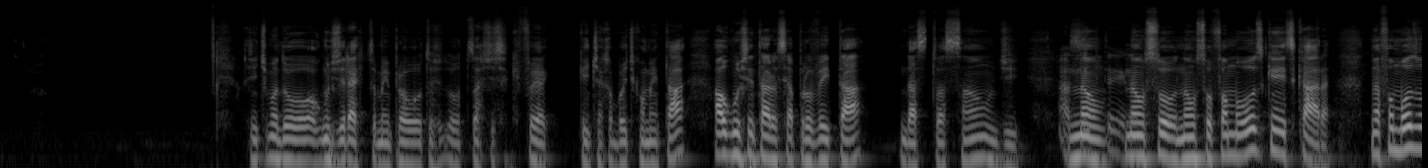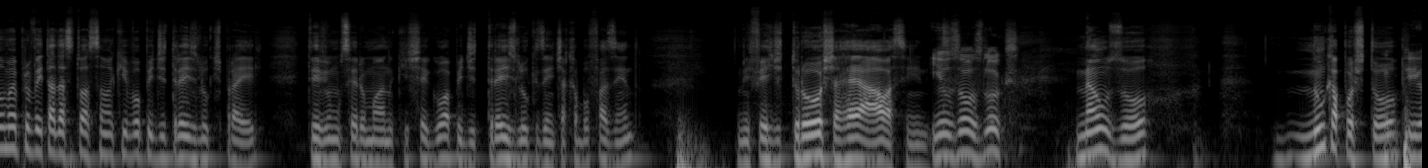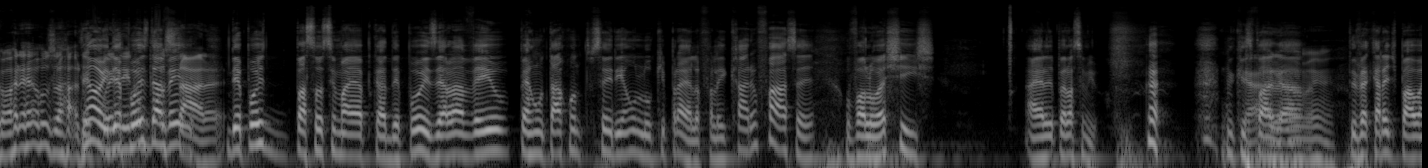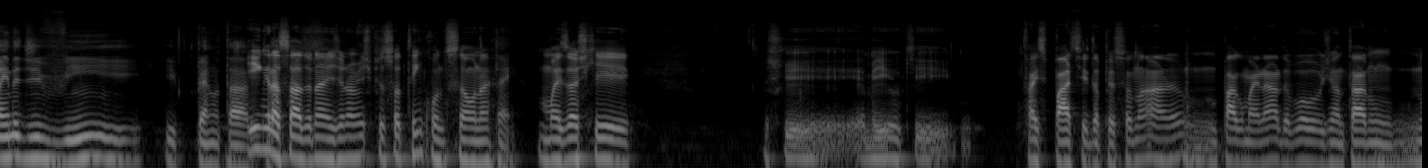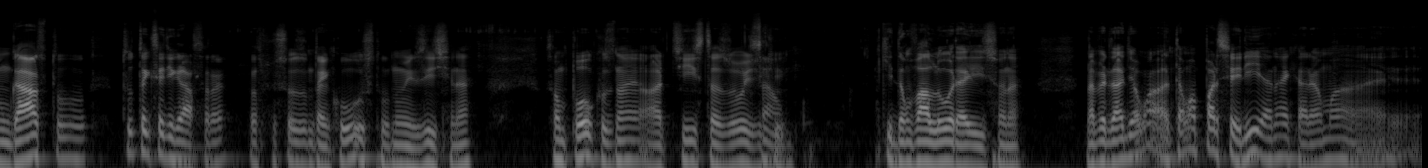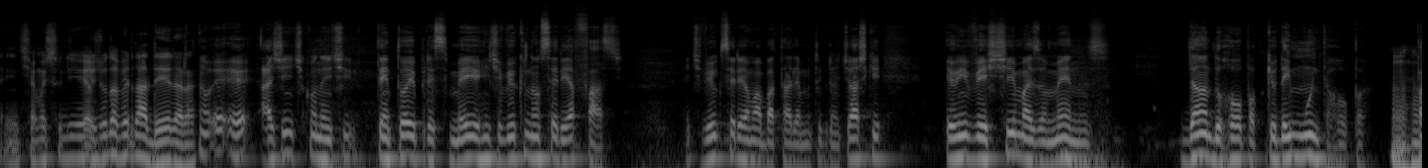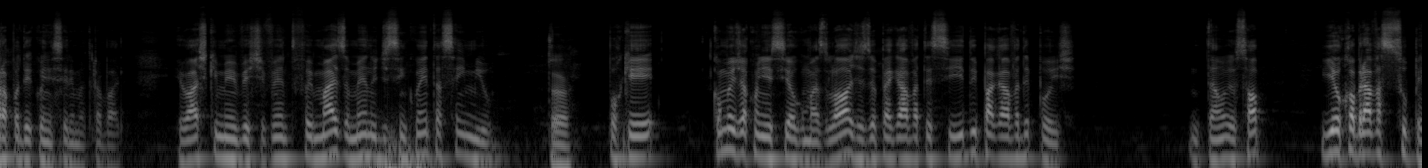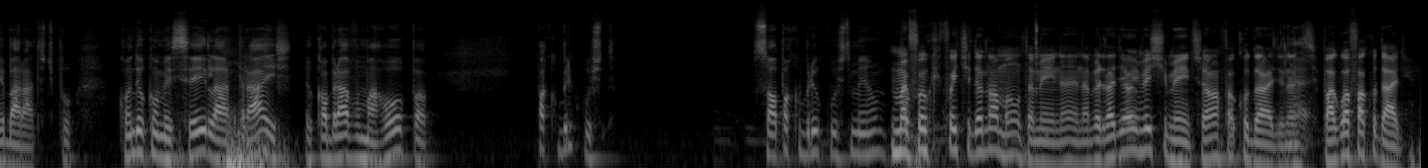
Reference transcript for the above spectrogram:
A gente mandou alguns directs também para outros, outros artistas que foi a que a gente acabou de comentar. Alguns tentaram se aproveitar da situação de Ah, não, tem, né? não sou, não sou famoso, quem é esse cara? Não é famoso, vou me aproveitar da situação aqui, vou pedir três looks para ele. Teve um ser humano que chegou a pedir três looks e a gente acabou fazendo. Me fez de trouxa real, assim. E usou os looks? Não usou. Nunca postou. Pior é usar. Depois não, e depois da vez. postar, né? Depois, passou-se uma época depois, ela veio perguntar quanto seria um look pra ela. Eu falei, cara, eu faço. é, O valor é X. Aí ela depois ela sumiu. Não quis pagar. Caramba, hein? Teve a cara de pau ainda de vir e, e perguntar. E engraçado, né? Geralmente a pessoa tem condição, né? Tem. Mas acho que. Acho que é meio que faz parte da pessoa. Não, ah, eu não pago mais nada, eu vou jantar num, num gasto. Tudo tem que ser de graça, né? As pessoas não têm custo, não existe, né? São poucos, né? Artistas hoje São. que, que dão valor a isso, né? Na verdade, é uma, até uma parceria, né, cara? É uma. é- a gente chama isso de ajuda verdadeira, né? Não, é- é, a gente, quando a gente tentou ir para esse meio, a gente viu que não seria fácil. A gente viu que seria uma batalha muito grande. Eu acho que eu investi mais ou menos dando roupa, porque eu dei muita roupa Uhum. para poder conhecer o meu trabalho. Eu acho que meu investimento foi mais ou menos de 50 a 100 mil. Tô. Porque, como eu já conhecia algumas lojas, eu pegava tecido e pagava depois. Então, eu só. E eu cobrava super barato. Tipo, quando eu comecei lá atrás, eu cobrava uma roupa para cobrir custo. Só para cobrir o custo mesmo. Mas foi o que foi te dando a mão também, né? Na verdade é um investimento, isso é uma faculdade, né? É. Você pagou a faculdade.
